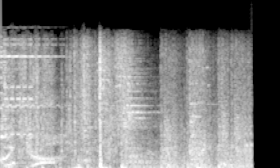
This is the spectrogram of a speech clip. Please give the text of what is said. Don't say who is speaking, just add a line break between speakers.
Quick draw.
